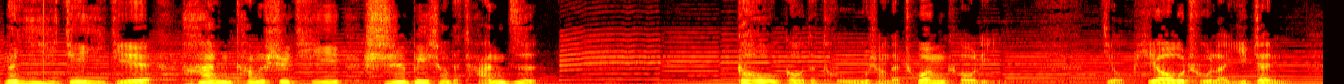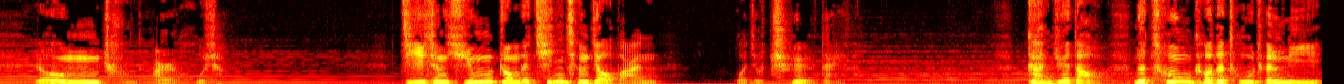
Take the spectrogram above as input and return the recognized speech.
那一节一节汉唐时期石碑上的残字。高高的土屋上的窗口里，就飘出了一阵冗长的二胡声。几声雄壮的秦腔叫板，我就痴呆了。感觉到那村口的土尘里，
